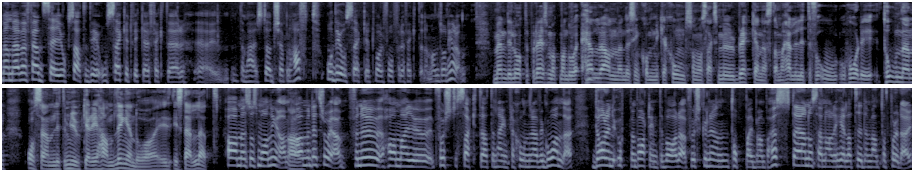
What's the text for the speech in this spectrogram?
Men även Fed säger också att det är osäkert vilka effekter eh, de här stödköpen har haft och det är osäkert vad det får för effekter när man drar ner dem. Men det låter på dig som att man då hellre använder sin kommunikation som någon slags murbräcka nästan. Man hellre lite för hård i tonen och sen lite mjukare i handlingen då istället. Ja, men så småningom. Ja. ja. men det tror jag. För nu har man ju först sagt att den här inflationen är övergående. Det har den ju uppenbart inte vara. Först skulle den toppa i början på hösten och sen har det hela tiden väntat på det där.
